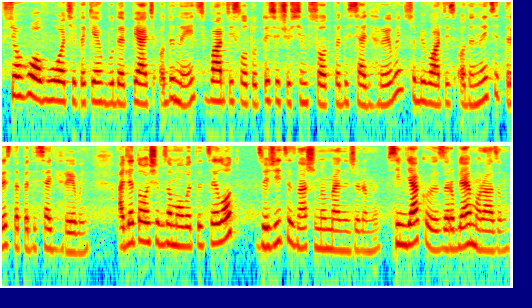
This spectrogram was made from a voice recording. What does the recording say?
Всього в лоті таких буде 5 одиниць. Вартість лоту 1750 гривень, собівартість одиниці 350 гривень. А для того, щоб замовити цей лот, зв'яжіться з нашими менеджерами. Всім дякую, заробляємо разом!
